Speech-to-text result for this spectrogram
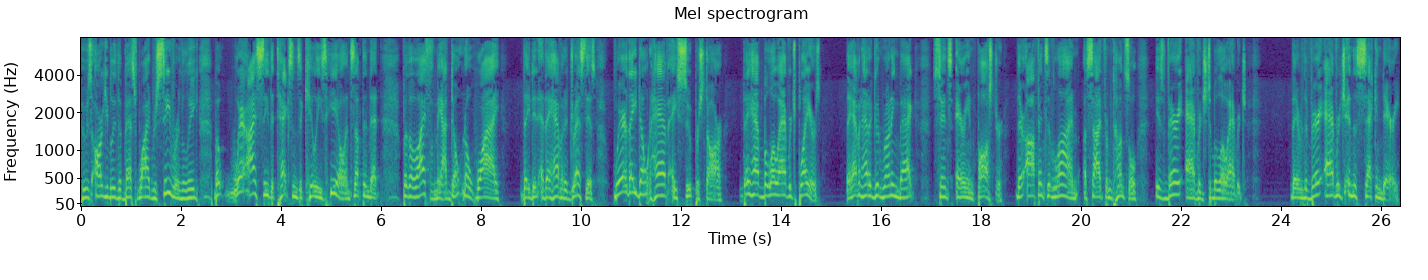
who's arguably the best wide receiver in the league. But where I see the Texans' Achilles heel, and something that for the life of me, I don't know why they did they haven't addressed this, where they don't have a superstar they have below average players. They haven't had a good running back since Arian Foster. Their offensive line, aside from Tunsil, is very average to below average. They're the very average in the secondary.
